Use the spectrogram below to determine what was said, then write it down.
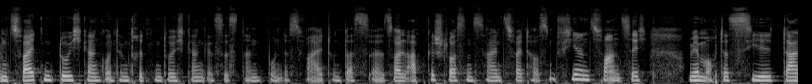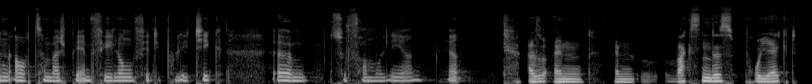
Im zweiten Durchgang und im dritten Durchgang ist es dann bundesweit und das äh, soll abgeschlossen sein 2024. Und wir haben auch das Ziel, dann auch zum Beispiel Empfehlungen für die Politik ähm, zu formulieren. Ja. Also ein, ein wachsendes Projekt,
